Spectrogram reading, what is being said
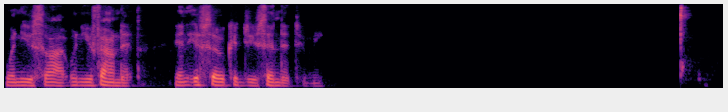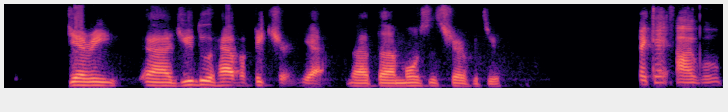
when you saw it, when you found it? And if so, could you send it to me? Gerry, uh, you do have a picture, yeah, that uh, Moses shared with you. Okay, I will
